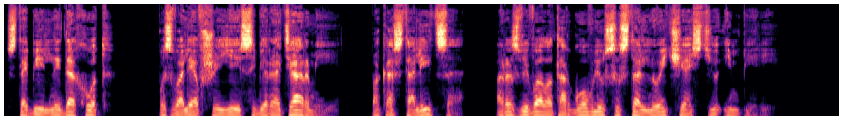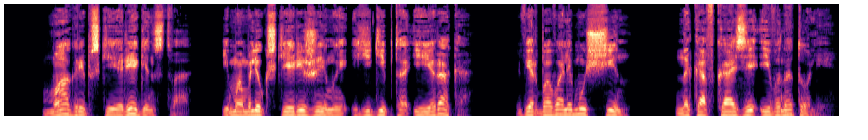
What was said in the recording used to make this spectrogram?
стабильный доход, позволявший ей собирать армии, пока столица развивала торговлю с остальной частью империи. Магрибские регенства и мамлюкские режимы Египта и Ирака вербовали мужчин на Кавказе и в Анатолии.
